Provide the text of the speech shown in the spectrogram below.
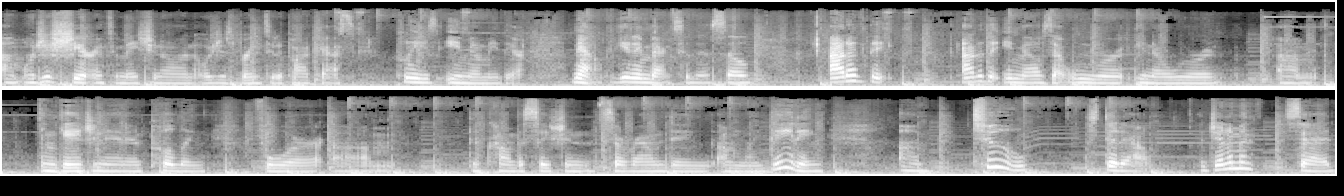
um, or just share information on, or just bring to the podcast, please email me there. Now, getting back to this, so out of the out of the emails that we were, you know, we were um, engaging in and pulling for um, the conversation surrounding online dating, um, two stood out. A gentleman said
